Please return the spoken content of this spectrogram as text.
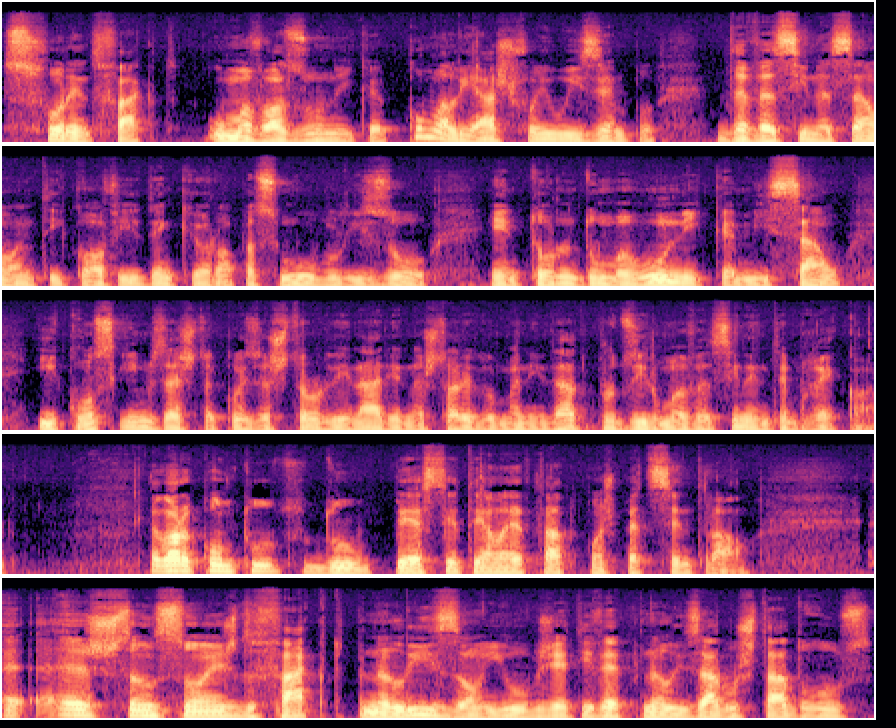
se forem de facto uma voz única, como aliás foi o exemplo da vacinação anti-Covid, em que a Europa se mobilizou em torno de uma única missão e conseguimos esta coisa extraordinária na história da humanidade, produzir uma vacina em tempo recorde. Agora, contudo, do PSD tem alertado para um aspecto central as sanções de facto penalizam e o objetivo é penalizar o Estado russo.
